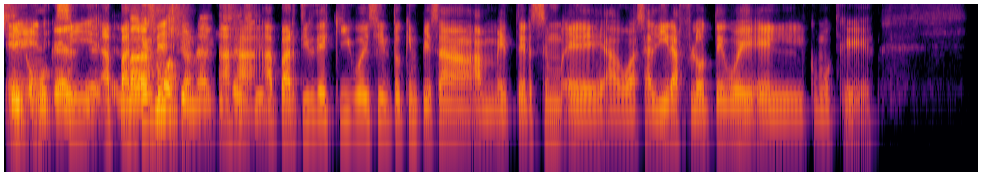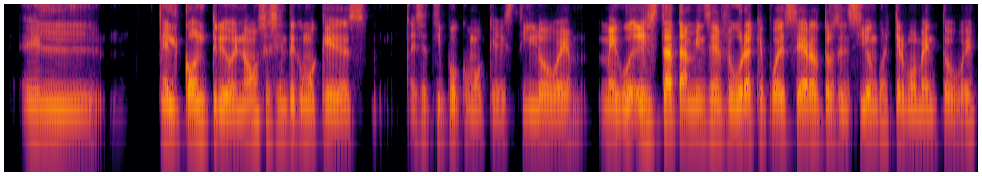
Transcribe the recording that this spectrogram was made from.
Sí, eh, como que sí, a el partir de- emocional, Ajá, a partir de aquí, güey, siento que empieza a meterse eh, a- o a salir a flote, güey, el como que el, el country, güey, ¿no? Se siente como que es ese tipo como que estilo, güey. Me, esta también se me figura que puede ser otro sencillo en cualquier momento, güey.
